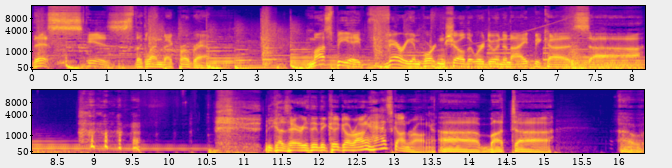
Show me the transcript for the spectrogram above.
This is the Glenn Beck program. Must be a very important show that we're doing tonight because uh, because everything that could go wrong has gone wrong. Uh, but uh, uh,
